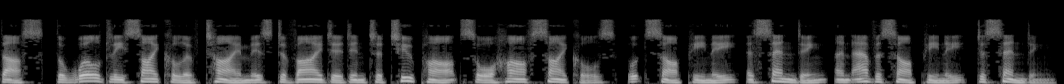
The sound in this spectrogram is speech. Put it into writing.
Thus, the worldly cycle of time is divided into two parts or half-cycles, Utsarpini ascending and Avasarpini descending.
